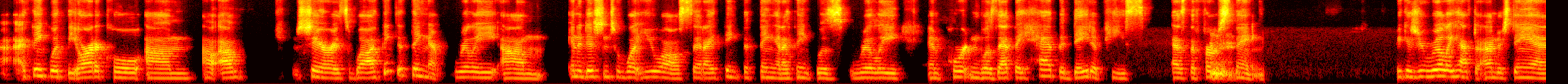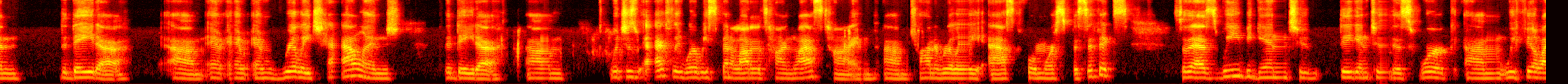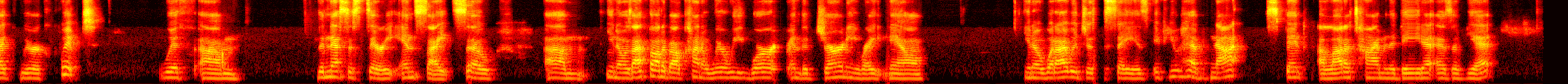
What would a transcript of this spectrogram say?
I think with the article, um, I'll, I'll, share as well. I think the thing that really, um, in addition to what you all said, I think the thing that I think was really important was that they had the data piece as the first thing, because you really have to understand the data um, and, and, and, really challenge the data, um, which is actually where we spent a lot of time last time, um, trying to really ask for more specifics so that as we begin to dig into this work, um, we feel like we're equipped with um, the necessary insights. So, um, you know, as I thought about kind of where we were in the journey right now, you know, what I would just say is if you have not spent a lot of time in the data as of yet,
